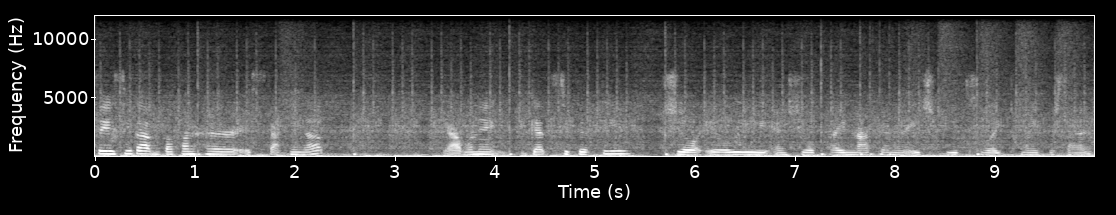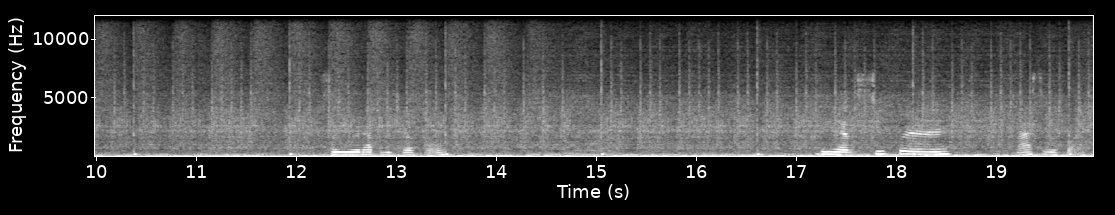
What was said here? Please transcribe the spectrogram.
So you see that buff on her is stacking up? Yeah, when it gets to 50, she'll AoE and she'll probably knock down your HP to like 20%. So you would have to be careful. They have super massive reflex.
